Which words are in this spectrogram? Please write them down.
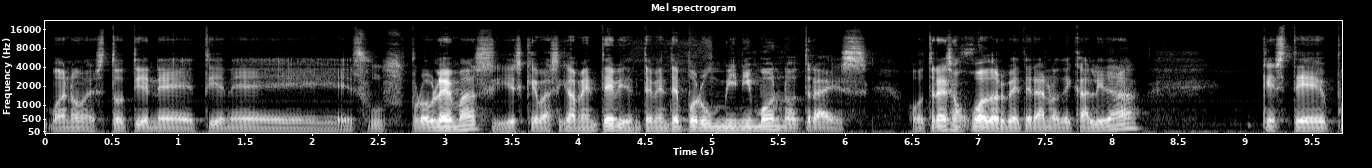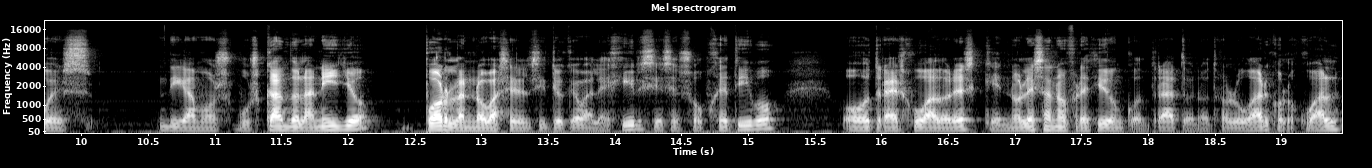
bueno, esto tiene, tiene sus problemas y es que básicamente, evidentemente, por un mínimo no traes o traes a un jugador veterano de calidad que esté, pues, digamos, buscando el anillo. Portland no va a ser el sitio que va a elegir si ese es su objetivo. O traes jugadores que no les han ofrecido un contrato en otro lugar, con lo cual,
